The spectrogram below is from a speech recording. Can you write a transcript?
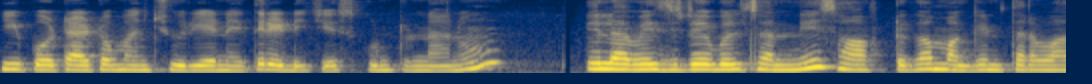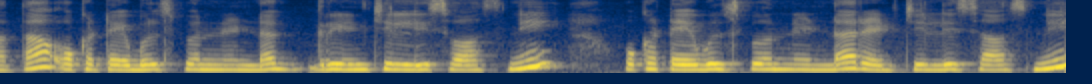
ఈ పొటాటో మంచూరియన్ అయితే రెడీ చేసుకుంటున్నాను. ఇలా వెజిటేబుల్స్ అన్నీ సాఫ్ట్గా మగ్గిన తర్వాత ఒక టేబుల్ స్పూన్ నిండా గ్రీన్ చిల్లీ సాస్ని ఒక టేబుల్ స్పూన్ నిండా రెడ్ చిల్లీ సాస్ని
